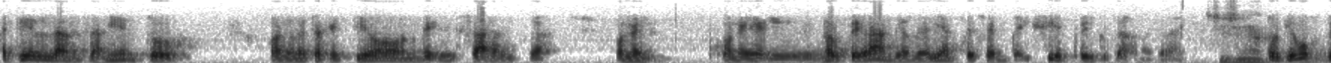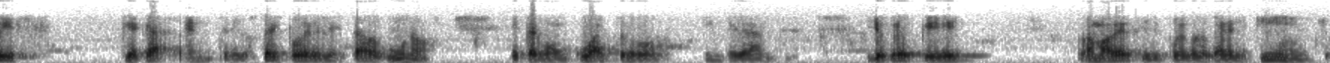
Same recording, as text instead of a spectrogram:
aquel lanzamiento cuando nuestra gestión desde Salta, con el con el Norte Grande, donde habían 67 diputados nacionales. Porque vos ves que acá, entre los tres poderes del Estado, uno está con cuatro integrantes. Yo creo que vamos a ver si se puede colocar el quinto.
